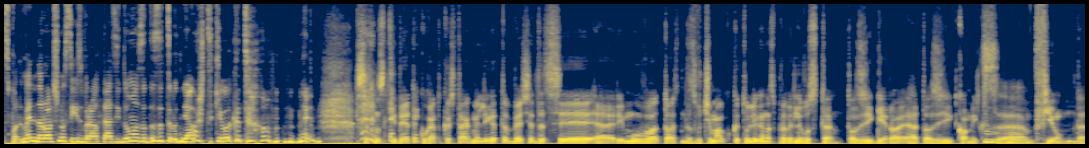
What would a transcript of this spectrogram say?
Според мен нарочно си избрал тази дума, за да затрудняваш такива като мен. Всъщност идеята, когато кръщахме лигата, беше да се а, римува, т.е. да звучи малко като Лига на справедливостта, този герой, а, този комикс, mm-hmm. а, филм, да,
